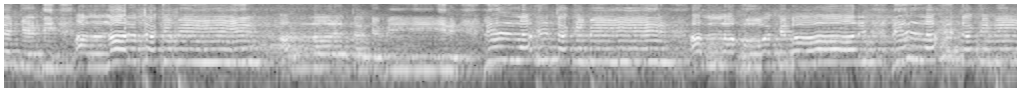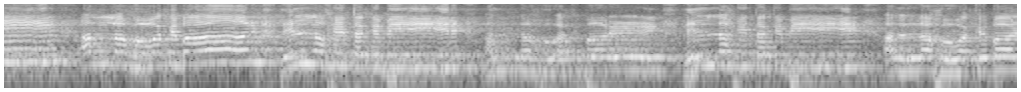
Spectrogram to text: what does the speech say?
থেকে দি আল্লাহর তাকবীর আল্লাহর তাকবীর। লিল্লাহি তাকবীর। তাকবীর আল্লাহ আকবর হিল্লাহ তকবীর আল্লাহ আকবার।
